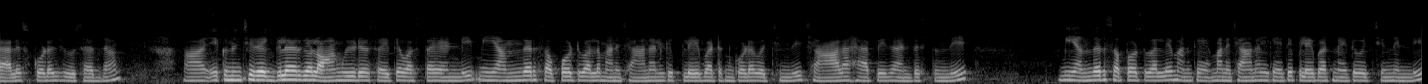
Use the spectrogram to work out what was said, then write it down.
ప్యాలెస్ కూడా చూసేద్దాం. ఇక నుంచి రెగ్యులర్గా లాంగ్ వీడియోస్ అయితే వస్తాయండి. మీ అందరి సపోర్ట్ వల్ల మన ఛానల్కి ప్లే బటన్ కూడా వచ్చింది. చాలా హ్యాపీగా అనిపిస్తుంది. మీ అందరి సపోర్ట్ వల్లే మనకి మన ఛానల్కి అయితే ప్లే బటన్ అయితే వచ్చిందండి.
